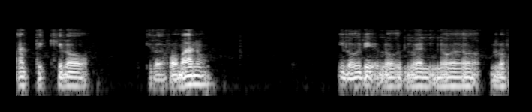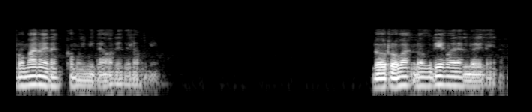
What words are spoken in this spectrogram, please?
antes que los que los romanos. Y los, los, romanos eran como imitadores de los griegos. Los, los griegos eran los helenos.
